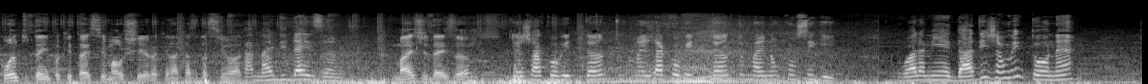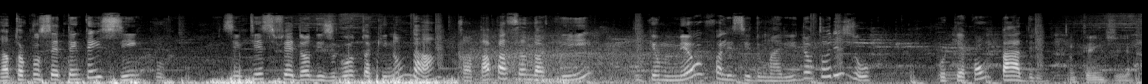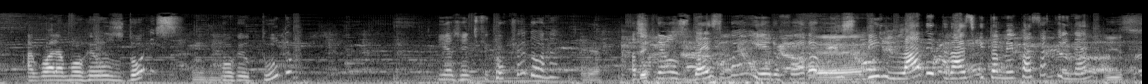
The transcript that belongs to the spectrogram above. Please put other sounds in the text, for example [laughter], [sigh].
Quanto tempo que tá esse mau cheiro aqui na casa da senhora? Há mais de 10 anos. Mais de 10 anos? Eu já corri tanto, mas já corri tanto, mas não consegui. Agora a minha idade já aumentou, né? Já tô com 75. Sentir esse fedor de esgoto aqui não dá. Só tá passando aqui porque o meu falecido marido autorizou. Porque é compadre. Entendi. Agora morreu os dois, Uhum. morreu tudo. E a gente ficou com fedor, né? É. Acho que tem uns 10 banheiros, fora É. os de lá de trás que também passa aqui, né? Isso.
